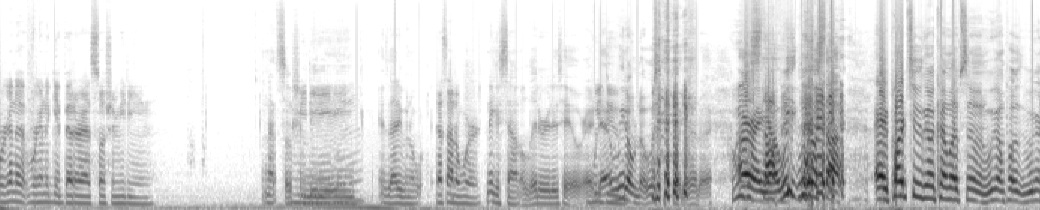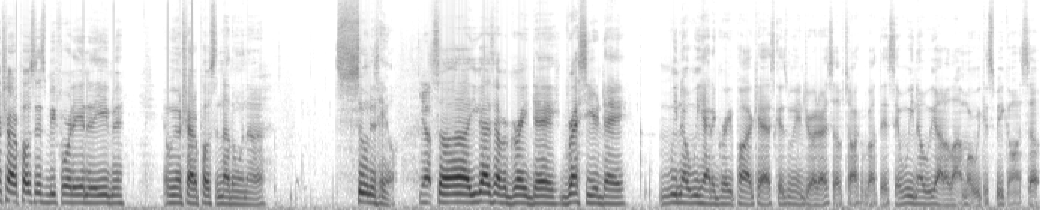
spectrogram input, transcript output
We're gonna we're gonna get better at social media. not social Mediating. media. Is that even a word? That's not a word. Niggas sound illiterate as hell right We now. do. We don't know what the fuck going on. We All right, stop y'all. We it. we gonna stop. hey, part two is gonna come up soon. We're gonna post. We're gonna try to post this before the end of the evening, and we're gonna try to post another one uh soon as hell. Yep. So uh, you guys have a great day. Rest of your day. We know we had a great podcast because we enjoyed ourselves talking about this, and we know we got a lot more we can speak on. So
